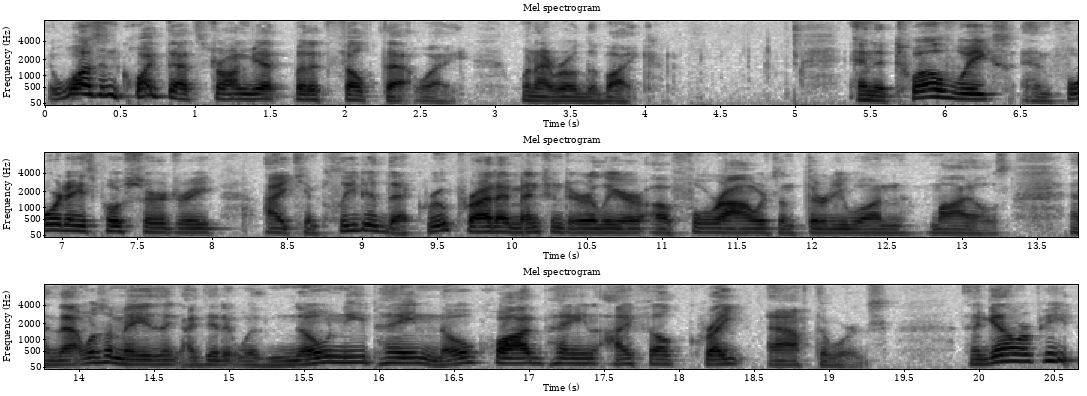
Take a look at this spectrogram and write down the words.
It wasn't quite that strong yet, but it felt that way when I rode the bike. And at 12 weeks and 4 days post-surgery, I completed that group ride I mentioned earlier of 4 hours and 31 miles. And that was amazing. I did it with no knee pain, no quad pain. I felt great afterwards. And again, I'll repeat,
